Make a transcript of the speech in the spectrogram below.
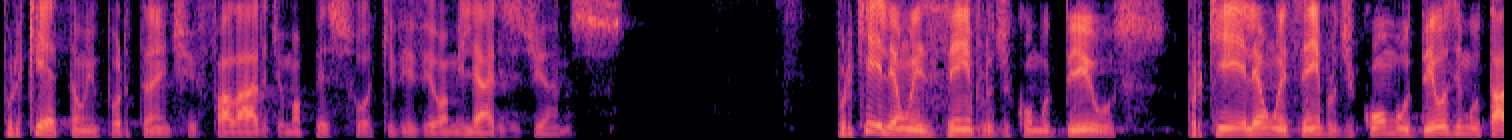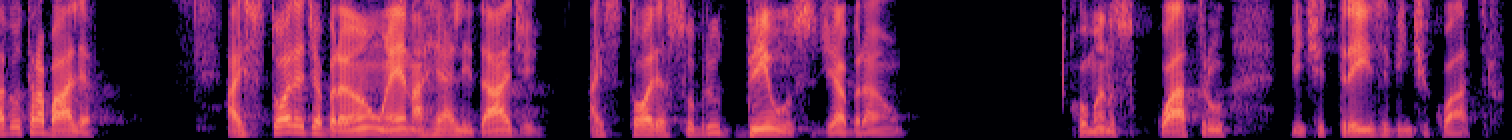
Por que é tão importante falar de uma pessoa que viveu há milhares de anos? Porque ele é um exemplo de como Deus, porque ele é um exemplo de como o Deus imutável trabalha. A história de Abraão é, na realidade, a história sobre o Deus de Abraão. Romanos 4, 23 e 24.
